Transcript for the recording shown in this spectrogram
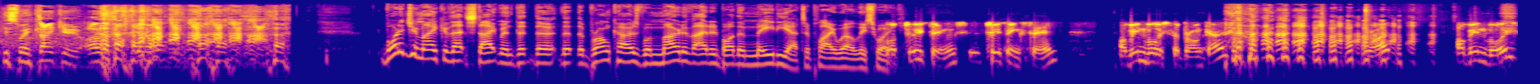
this week. Thank you. I you know, What did you make of that statement that the, that the Broncos were motivated by the media to play well this week? Well, two things. Two things, Sam. I've invoiced the Broncos, right? I've invoiced.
